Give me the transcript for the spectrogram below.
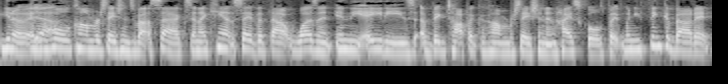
you know, and the Yeah. whole conversations about sex. And I can't say that that wasn't in the 80s a big topic of conversation in high schools. But when you think about it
